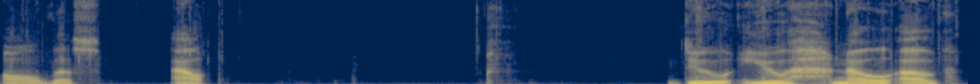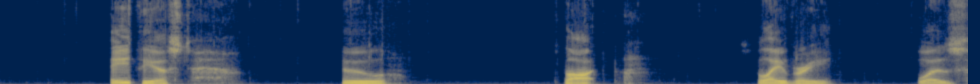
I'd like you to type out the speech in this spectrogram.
all this out. Do you know of atheists who thought slavery was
